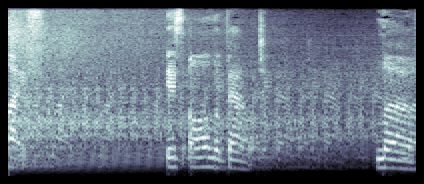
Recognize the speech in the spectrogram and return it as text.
life is all about love.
